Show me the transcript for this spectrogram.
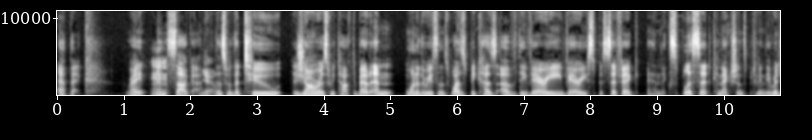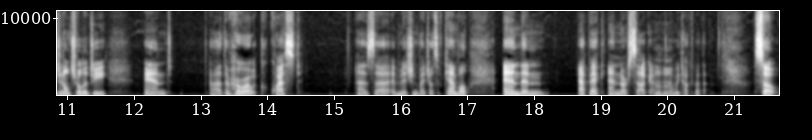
epic, right? And saga. Yeah. Those were the two genres we talked about. And one of the reasons was because of the very, very specific and explicit connections between the original trilogy and uh, the heroic quest, as uh, envisioned by Joseph Campbell, and then epic and Norse saga. Mhm. And we talked about that. So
